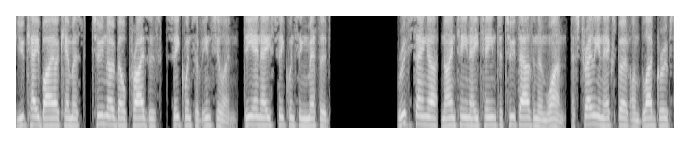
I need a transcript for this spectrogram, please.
UK biochemist, two Nobel Prizes, sequence of insulin, DNA sequencing method. Ruth Sanger (1918–2001), Australian expert on blood groups,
